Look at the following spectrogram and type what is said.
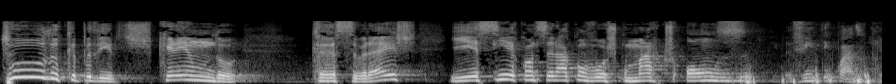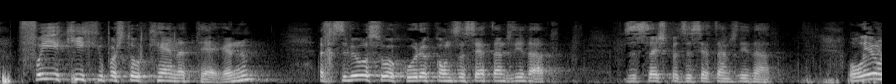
Tudo o que pedirdes, crendo que recebereis, e assim acontecerá convosco. Marcos 11, 24. Foi aqui que o pastor Kenneth Tegan recebeu a sua cura com 17 anos de idade. 16 para 17 anos de idade. Leu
